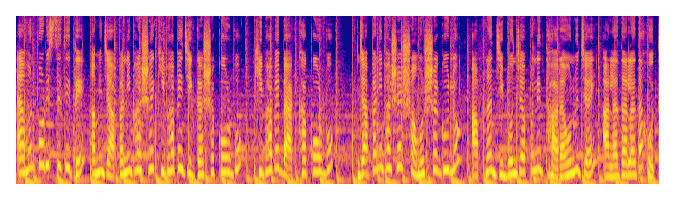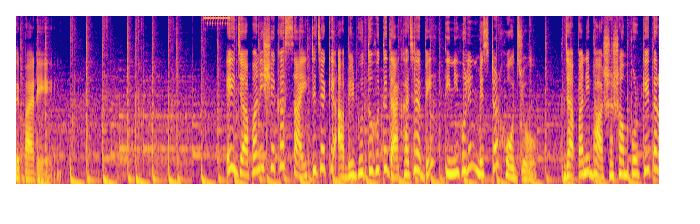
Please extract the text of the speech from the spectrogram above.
এমন পরিস্থিতিতে আমি জাপানি ভাষায় কীভাবে জিজ্ঞাসা করব, কীভাবে ব্যাখ্যা করব জাপানি ভাষার সমস্যাগুলো আপনার জীবনযাপনের ধারা অনুযায়ী আলাদা আলাদা হতে পারে এই জাপানি শেখা সাইটে যাকে আবির্ভূত হতে দেখা যাবে তিনি হলেন মিস্টার হোজো জাপানি ভাষা সম্পর্কে তার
